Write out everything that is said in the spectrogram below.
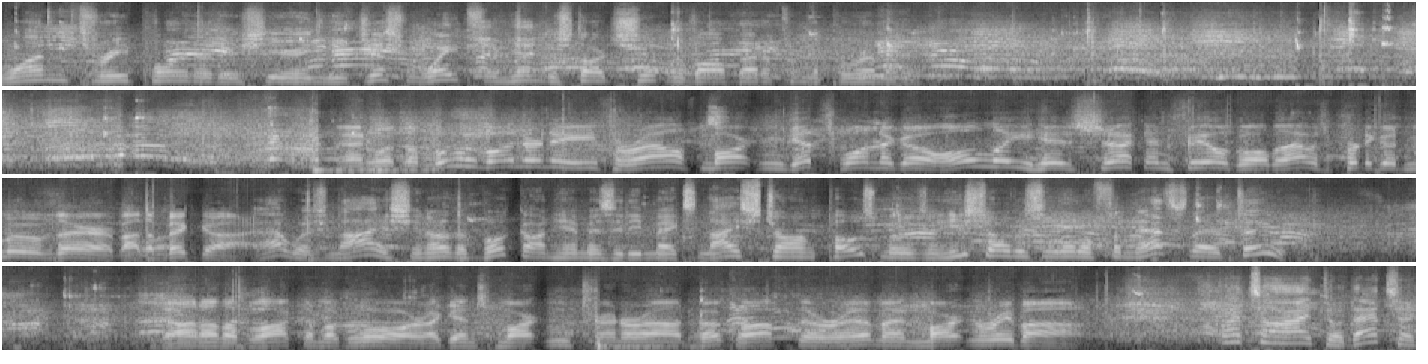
one three-pointer this year, and you just wait for him to start shooting the ball better from the perimeter. And with a move underneath, Ralph Martin gets one to go. Only his second field goal, but that was a pretty good move there by the big guy. That was nice. You know, the book on him is that he makes nice, strong post moves, and he showed us a little finesse there, too. Down on the block to Magloire against Martin. Turnaround hook off the rim, and Martin rebound. That's all right, though. That's a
